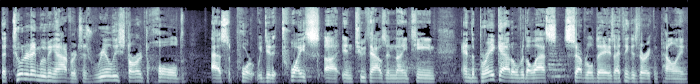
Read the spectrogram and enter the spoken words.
that 200 day moving average has really started to hold as support. We did it twice uh, in 2019. And the breakout over the last several days, I think, is very compelling.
